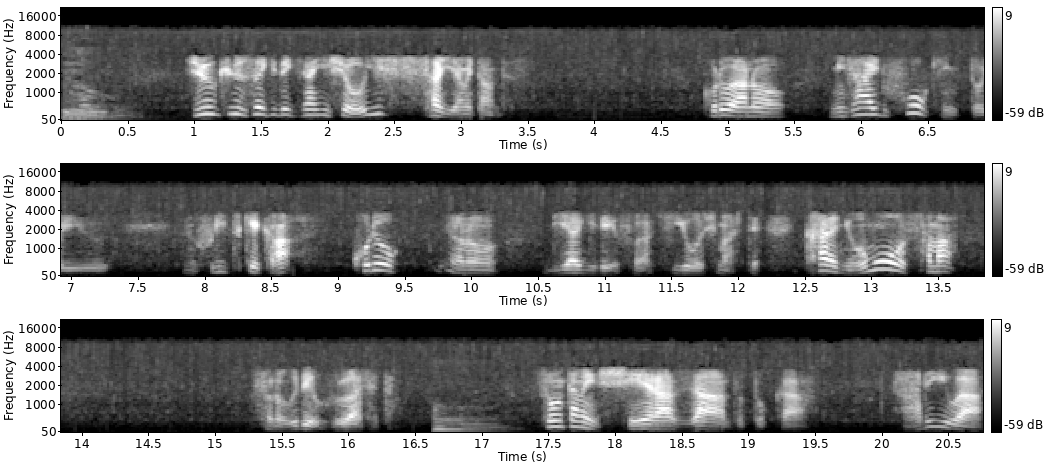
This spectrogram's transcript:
19世紀的な衣装を一切やめたんです。これはあのミハイル・フォーキンという振付家、これをあのリアギレフは起用しまして、彼に思う様、その腕を震わせた。そのためにシェーラザードとか、あるいは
